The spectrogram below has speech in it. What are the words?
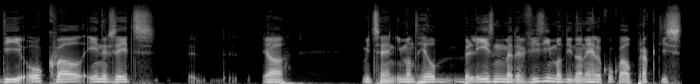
die ook wel enerzijds... Ja, moet zijn iemand heel belezen met een visie, maar die dan eigenlijk ook wel praktisch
